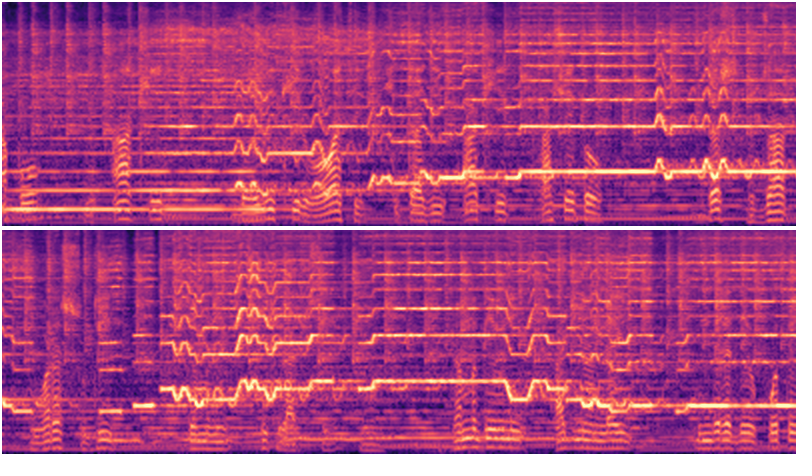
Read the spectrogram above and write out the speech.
આપો. આ ખીર દૈવી ખીર હોવાથી સીતાજી આ ખીર ખાશે તો દસ હજાર વર્ષ સુધી તેમને સુખ લાગશે. બ્રહ્મદેવની આજ્ઞા લઈ ઇન્દ્રદેવ પોતે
